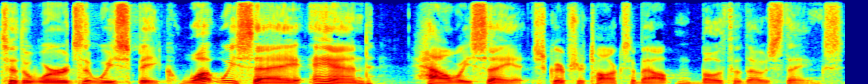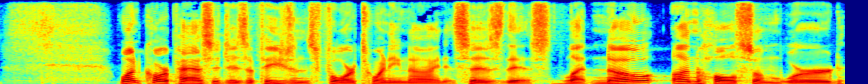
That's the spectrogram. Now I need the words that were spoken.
to the words that we speak, what we say, and how we say it. Scripture talks about both of those things. One core passage is Ephesians 4:29. It says this, "Let no unwholesome word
